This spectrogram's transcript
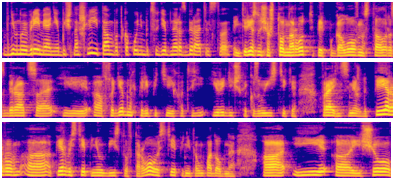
в дневное время они обычно шли, и там вот какое-нибудь судебное разбирательство. Интересно еще, что народ теперь поголовно стал разбираться и а, в судебных перипетиях, вот в юридической казуистике, в разнице между первым, а, первой степени убийства, второго степени и тому подобное. А, и а, еще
